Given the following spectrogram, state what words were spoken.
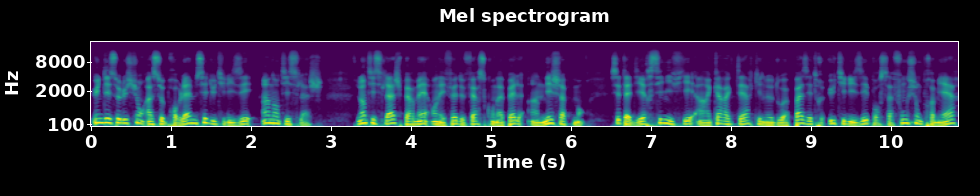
Une des solutions à ce problème, c'est d'utiliser un anti-slash. L'anti-slash permet en effet de faire ce qu'on appelle un échappement, c'est-à-dire signifier à un caractère qu'il ne doit pas être utilisé pour sa fonction première,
